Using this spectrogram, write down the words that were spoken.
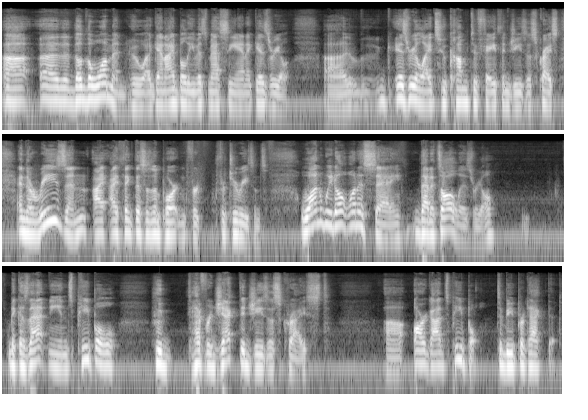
Uh, uh, the, the woman who, again, I believe is Messianic Israel uh, Israelites who come to faith in Jesus Christ. And the reason I, I think this is important for, for two reasons. One, we don't want to say that it's all Israel, because that means people who have rejected Jesus Christ uh, are God's people to be protected.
